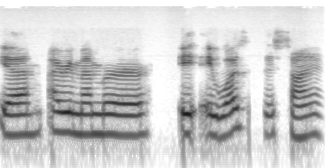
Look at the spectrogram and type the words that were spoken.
Yeah, I remember it, it was this time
